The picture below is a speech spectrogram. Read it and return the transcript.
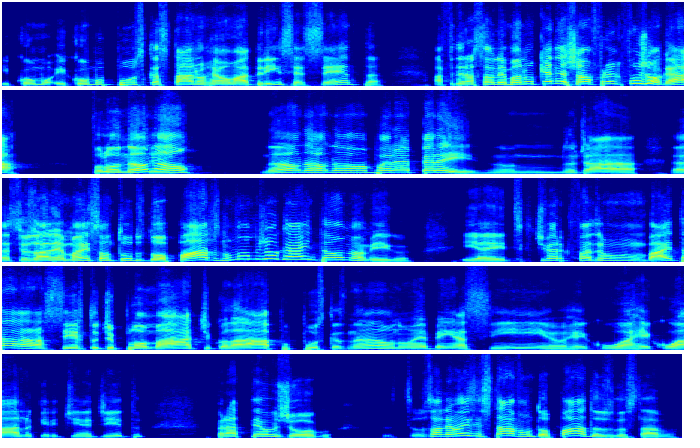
e como, e como o Puskas está no Real Madrid em 60, a Federação Alemã não quer deixar o Frankfurt jogar. Falou: não, Sim. não. Não, não, não. Peraí, peraí. Já, eh, se os alemães são todos dopados, não vamos jogar então, meu amigo. E aí tiveram que fazer um baita acerto diplomático lá pro Puskas. Não, não é bem assim. Recuar, recuar no que ele tinha dito para ter o jogo. Os alemães estavam dopados, Gustavo?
